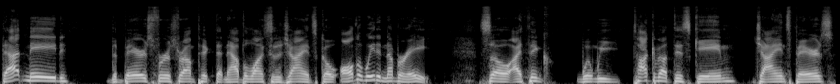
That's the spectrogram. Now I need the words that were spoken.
that made the Bears' first round pick that now belongs to the Giants go all the way to number eight. So I think when we talk about this game, Giants Bears,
